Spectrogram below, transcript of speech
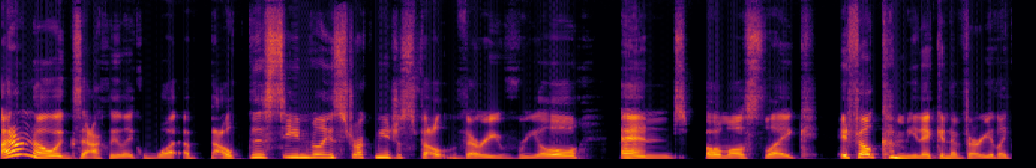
I don't know exactly like what about this scene really struck me. It just felt very real and almost like it felt comedic in a very like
